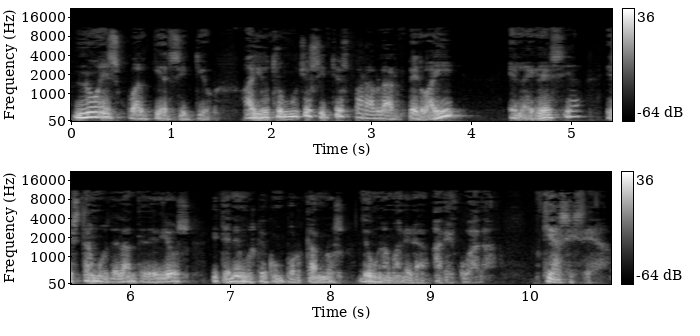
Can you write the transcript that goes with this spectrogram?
no es cualquier sitio. Hay otros muchos sitios para hablar, pero ahí, en la iglesia, estamos delante de Dios y tenemos que comportarnos de una manera adecuada. Que así sea.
